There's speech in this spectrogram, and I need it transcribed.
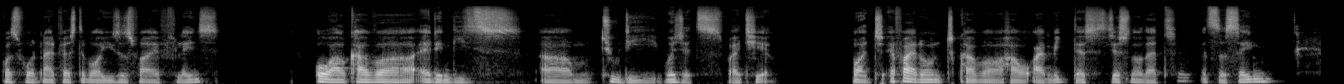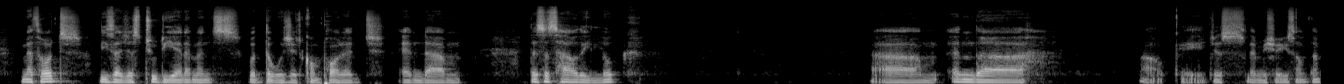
Because Fortnite Festival uses five lanes. Or I'll cover adding these um, 2D widgets right here. But if I don't cover how I make this, just know that it's the same method. These are just 2D elements with the widget component. And um, this is how they look. Um, and the, okay, just let me show you something.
